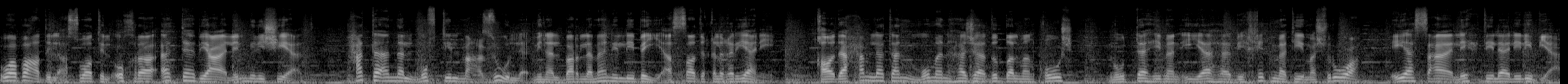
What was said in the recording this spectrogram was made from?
وبعض الأصوات الأخرى التابعة للميليشيات حتى أن المفتي المعزول من البرلمان الليبي الصادق الغرياني قاد حملة ممنهجة ضد المنقوش متهما إياها بخدمة مشروع يسعى لاحتلال ليبيا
